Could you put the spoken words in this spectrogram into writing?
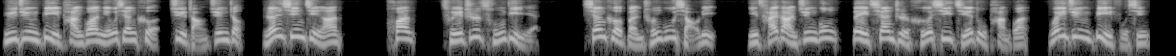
与郡弼判官牛先克拒掌军政，人心尽安。宽，崔之从弟也。先克本淳孤小吏，以才干军功，被迁至河西节度判官，为郡必复心。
